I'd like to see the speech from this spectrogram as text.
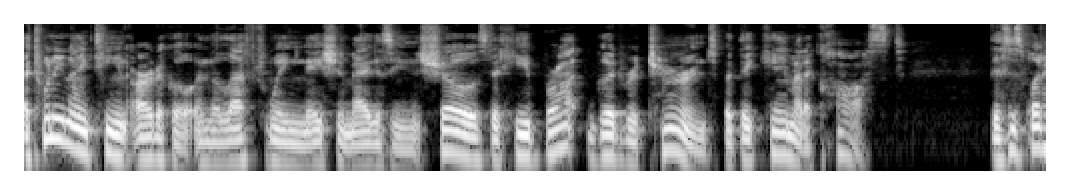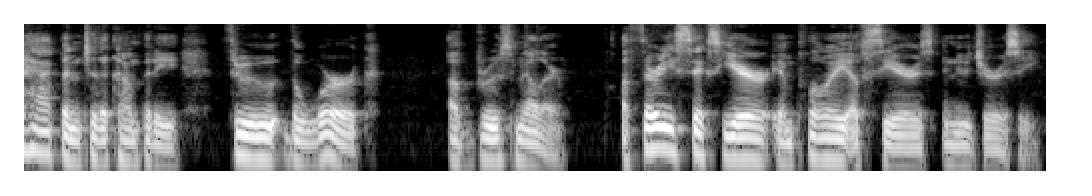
A 2019 article in the Left Wing Nation magazine shows that he brought good returns, but they came at a cost. This is what happened to the company through the work of Bruce Miller, a 36 year employee of Sears in New Jersey.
